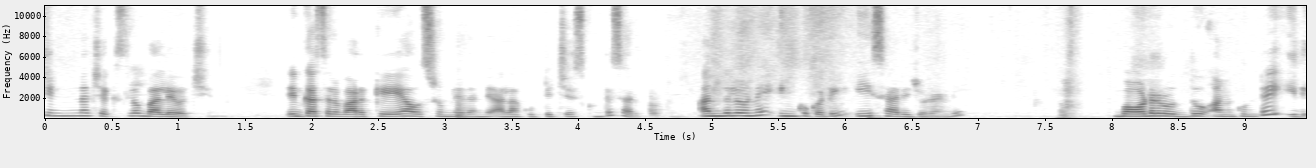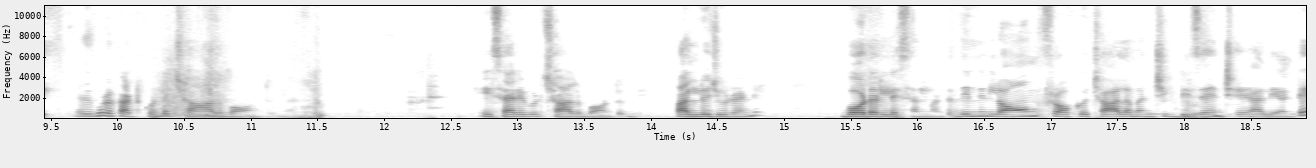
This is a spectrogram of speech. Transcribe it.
చిన్న చెక్స్లో భలే వచ్చింది. దీనికి అసలు వర్క్ ఏ అవసరం లేదండి అలా కుట్టించేసుకుంటే సరిపోతుంది. అందులోనే ఇంకొకటి ఈ శారీ చూడండి. బార్డర్ వద్దు అనుకుంటే ఇది. ఇది కూడా కట్టుకుంటే చాలా బాగుంటుందండి. ఈ శారీ కూడా చాలా బాగుంటుంది. పళ్ళు చూడండి. బార్డర్లెస్ అన్నమాట. దీన్ని లాంగ్ ఫ్రాక్ చాలా మంచి డిజైన్ చేయాలి అంటే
